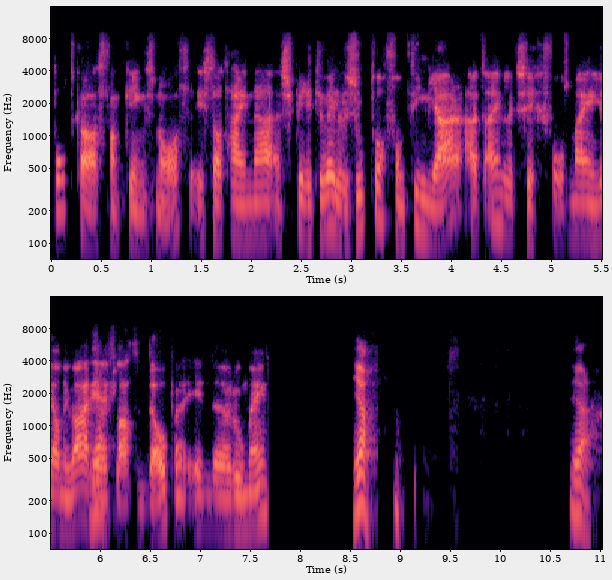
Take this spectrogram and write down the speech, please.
podcast van Kings North, is dat hij na een spirituele zoektocht van tien jaar uiteindelijk zich volgens mij in januari Ja. heeft laten dopen in de Roemeen. Ja. Ja,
